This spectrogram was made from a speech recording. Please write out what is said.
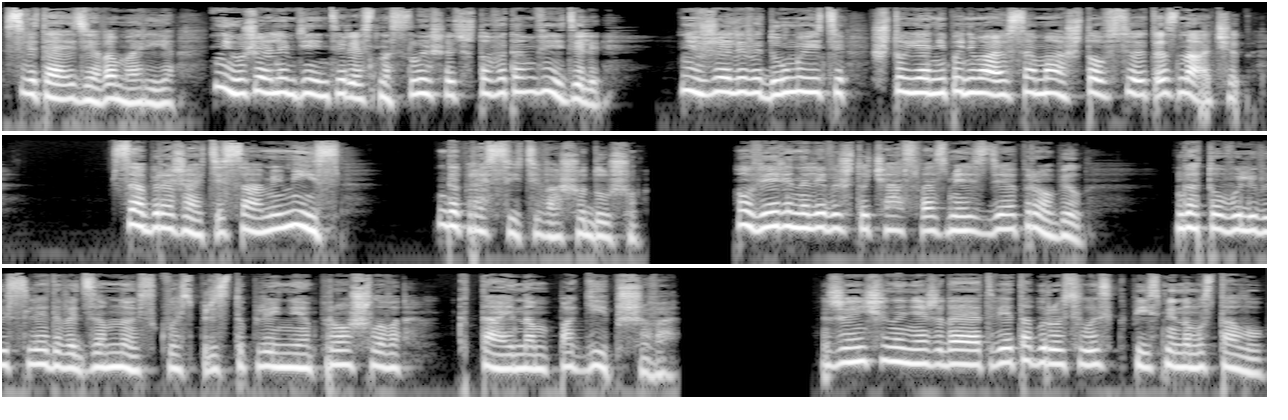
Святая Дева Мария, неужели мне интересно слышать, что вы там видели? Неужели вы думаете, что я не понимаю сама, что все это значит?» Соображайте сами, мисс. Допросите вашу душу. Уверены ли вы, что час возмездия пробил? Готовы ли вы следовать за мной сквозь преступления прошлого к тайнам погибшего?» Женщина, не ожидая ответа, бросилась к письменному столу.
